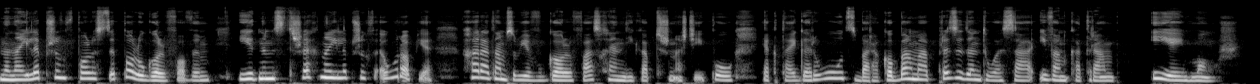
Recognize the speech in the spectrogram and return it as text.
na najlepszym w Polsce polu golfowym i jednym z trzech najlepszych w Europie. Haratam sobie w golfa z handicap 13,5, jak Tiger Woods, Barack Obama, prezydent USA, Ivanka Trump i jej mąż.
